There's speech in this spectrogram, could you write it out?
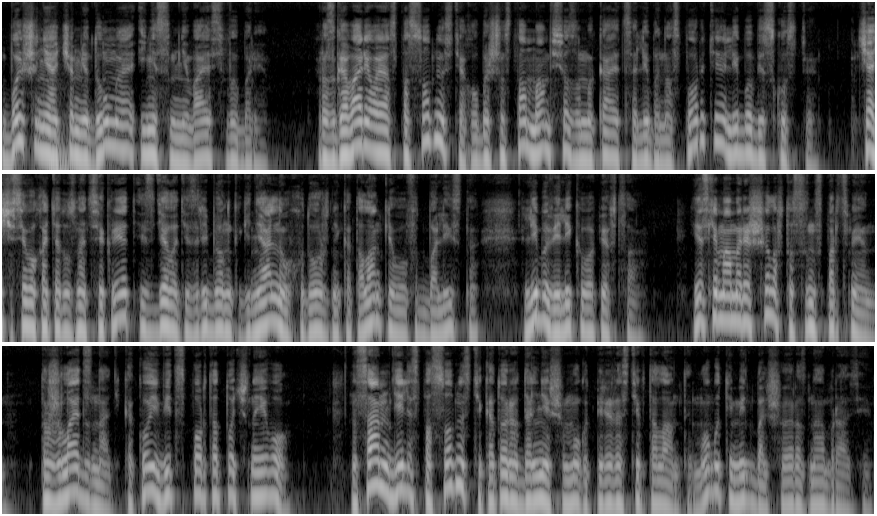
больше ни о чем не думая и не сомневаясь в выборе. Разговаривая о способностях, у большинства мам все замыкается либо на спорте, либо в искусстве. Чаще всего хотят узнать секрет и сделать из ребенка гениального художника, талантливого футболиста, либо великого певца. Если мама решила, что сын спортсмен, то желает знать, какой вид спорта точно его – на самом деле способности, которые в дальнейшем могут перерасти в таланты, могут иметь большое разнообразие.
